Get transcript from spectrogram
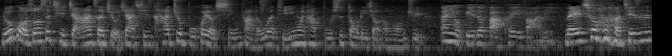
如果说是骑脚踏车酒驾，其实它就不会有刑法的问题，因为它不是动力交通工具。但有别的法可以罚你。没错，其实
